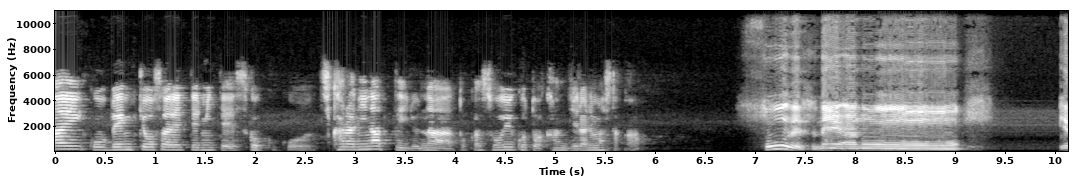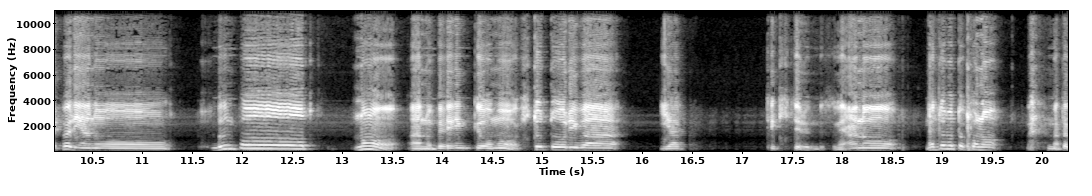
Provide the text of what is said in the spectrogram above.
際こう勉強されてみてすごくこう力になっているなとかそういうことは感じられましたか？そうですね、あのーやっぱりあのー文法のあの勉強も一通りはやってきてるんですね。あのもともとこの、また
